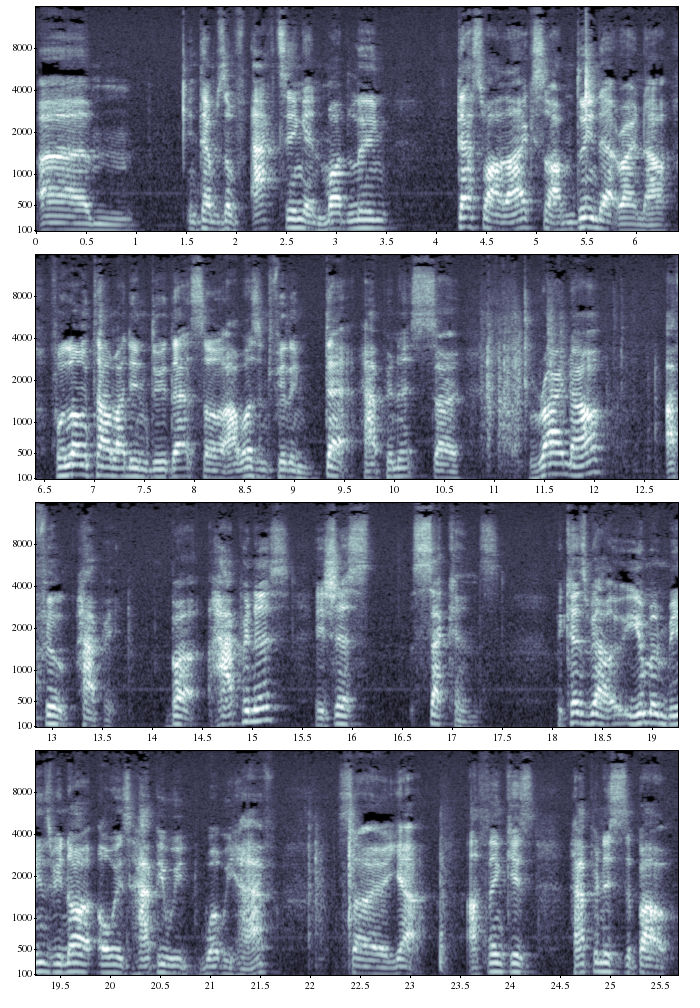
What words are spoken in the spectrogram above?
Um, in terms of acting and modeling, that's what I like. So I'm doing that right now. For a long time, I didn't do that, so I wasn't feeling that happiness. So right now, I feel happy. But happiness is just seconds because we are human beings, we're not always happy with what we have. So yeah, I think is happiness is about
